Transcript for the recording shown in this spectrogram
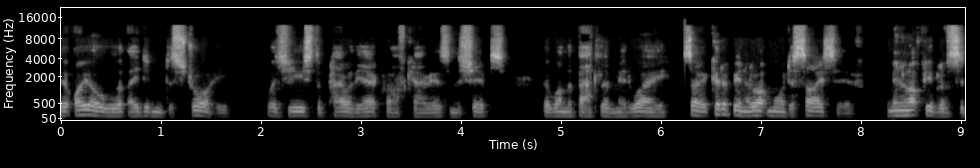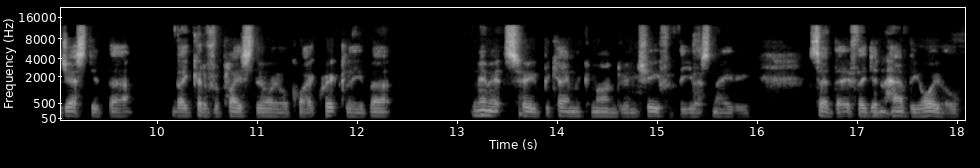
the oil that they didn't destroy was used to power the aircraft carriers and the ships that won the Battle of Midway. So it could have been a lot more decisive. I mean, a lot of people have suggested that they could have replaced the oil quite quickly, but Nimitz, who became the commander in chief of the US Navy, said that if they didn't have the oil,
